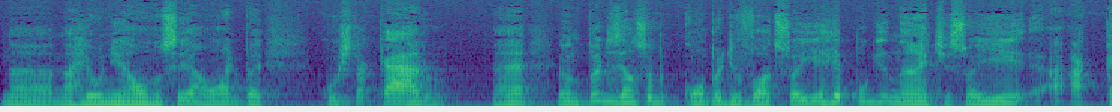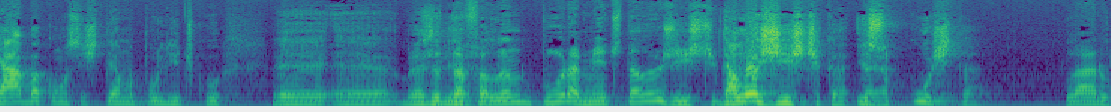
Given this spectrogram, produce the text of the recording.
na, na reunião não sei aonde. pra- Custa caro. Né? Eu não estou dizendo sobre compra de votos, isso aí é repugnante, isso aí acaba com o sistema político é, é, Você brasileiro. está falando puramente da logística. Da logística, isso É. custa. Claro.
